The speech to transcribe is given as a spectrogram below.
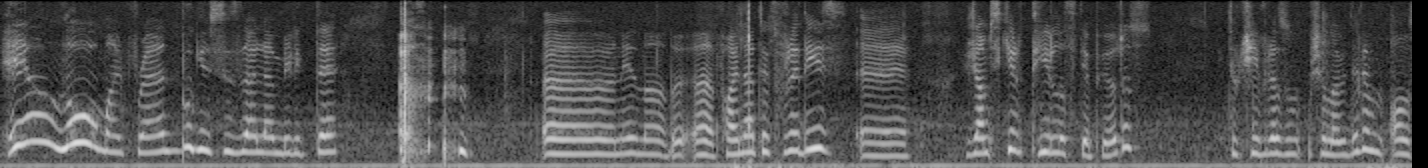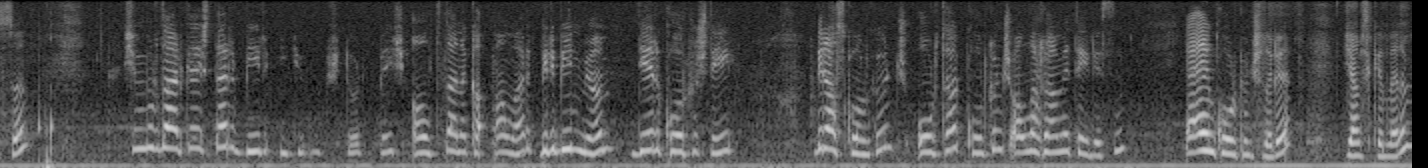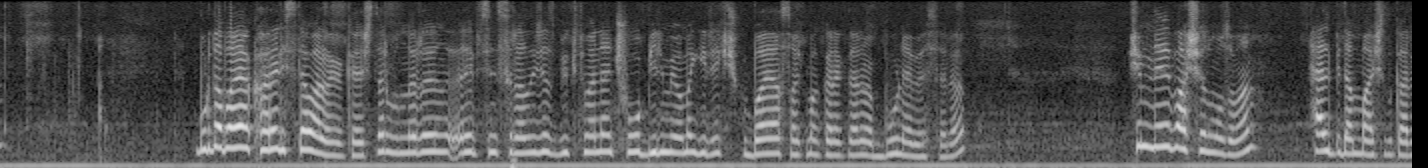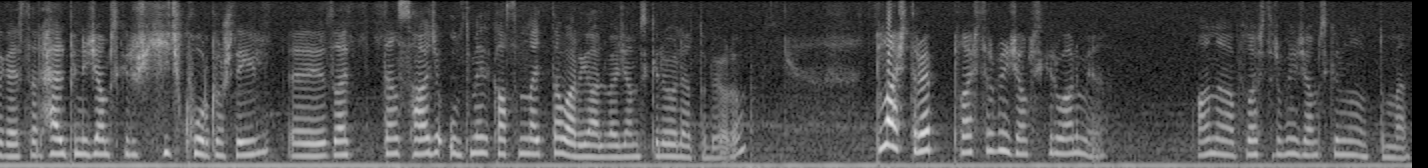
Hello my friend. Bugün sizlerle birlikte eee neydi adı? Ee, Final Fantasy Freddy's eee Jumpscare tier list yapıyoruz. Türkçeyi biraz unutmuş olabilirim. Olsun. Şimdi burada arkadaşlar 1, 2, 3, 4, 5, 6 tane katman var. Biri bilmiyorum. Diğeri korkunç değil. Biraz korkunç. Orta korkunç. Allah rahmet eylesin. Ya en korkunçları. Jumpscare'larım. Burada bayağı kara liste var arkadaşlar. Bunları hepsini sıralayacağız. Büyük ihtimalle çoğu bilmiyoruma girecek. Çünkü bayağı saçma karakter var. Bu ne mesela? Şimdi başlayalım o zaman. Help'den başladık arkadaşlar. Help'in jumpscare hiç korkunç değil. Ee, zaten sadece Ultimate Custom Night'ta var galiba jumpscare öyle hatırlıyorum. Plush Trap. Plush Trap'in jumpscare var mı ya? Ana Plush Trap'in jumpscare'ını unuttum ben.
